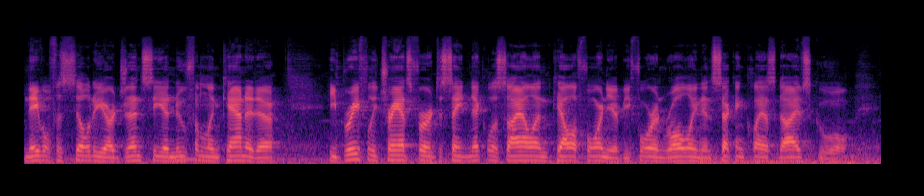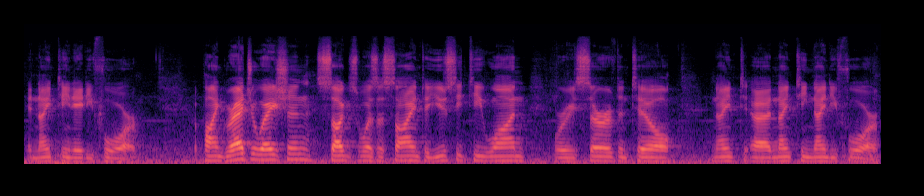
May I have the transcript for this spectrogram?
Naval Facility Argentia, Newfoundland, Canada, he briefly transferred to St. Nicholas Island, California, before enrolling in second class dive school in 1984. Upon graduation, Suggs was assigned to UCT 1, where he served until 19, uh, 1994.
